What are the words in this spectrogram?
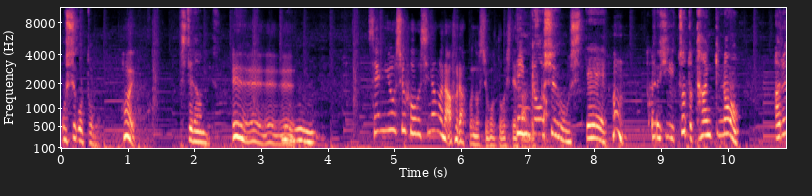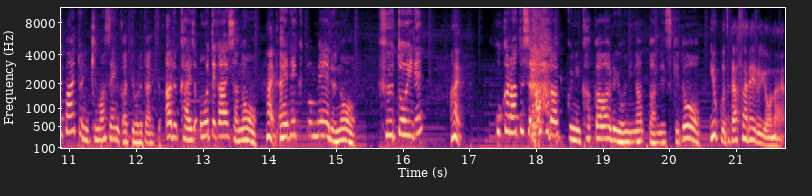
お仕事をしてたんです。ええええええ。うんうん専業主婦をしながらアフラックの仕事をしてたんですか？専業主婦をして、うん、ある日、ちょっと短期のアルバイトに来ませんかって言われたんですよ。ある会社、大手会社のダイレクトメールの封筒入れ？はい。ここから私、アフラックに関わるようになったんですけど。よく出されるような、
